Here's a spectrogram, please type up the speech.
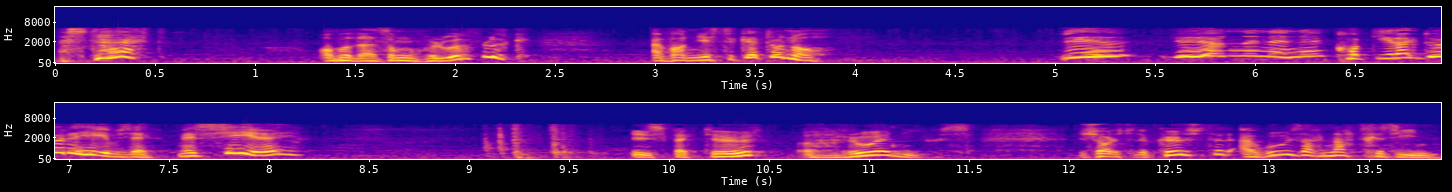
Is het echt? Oh, maar dat is ongelooflijk. En van eerste keer toch nog? Ja, ja, ja, nee, nee, nee. Ik ga het direct doorgeven, zeg. Merci, hè. Inspecteur, groe nieuws. George de Keuster en woensdagnacht gezien.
